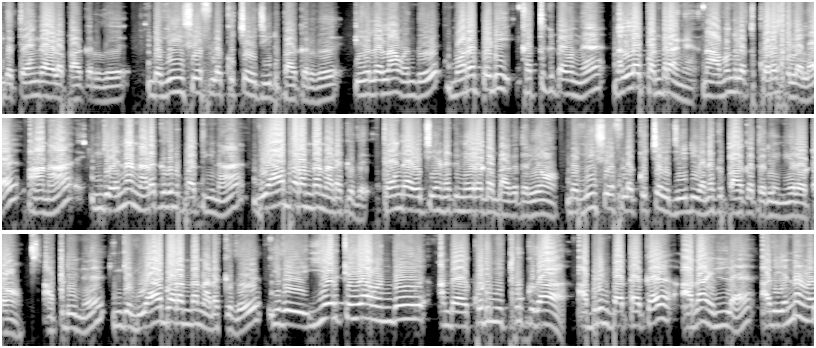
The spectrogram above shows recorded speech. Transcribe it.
இந்த தேங்காவில பாக்குறது இந்த வி சேஃப்ல குச்சை வச்சுக்கிட்டு பாக்குறது இதுல எல்லாம் வந்து முறைப்படி கத்துக்கிட்டவங்க நல்லா பண்றாங்க. நான் அவங்கள குறை சொல்லல. ஆனா இங்க என்ன நடக்குதுன்னு பாத்தீங்கன்னா வியாபாரம் தான் நடக்குது. தேங்காய் வச்சு எனக்கு நீரோட்டம் பார்க்க தெரியும். இந்த வி சேஃப்ல குச்சை வச்சுக்கிட்டு எனக்கு பார்க்க தெரியும் நீரோட்டம். அப்படின்னு இங்க வியாபாரம் தான் நடக்குது. இது இயற்கையா வந்து அந்த குடுமி தூக்குதா அப்படின்னு பார்த்தா பார்த்தாக்க அதான் இல்லை. அது என்னன்னா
